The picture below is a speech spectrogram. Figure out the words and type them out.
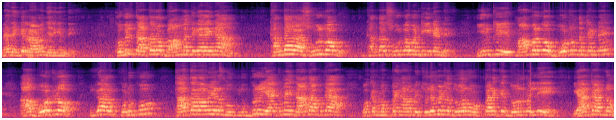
నా దగ్గర రావడం జరిగింది. కొబిరి తాతారావు బామ్మద్ది గారైన కందాల సూరిబాబు కందాల సూరిబాబు అంటే ఈయనండి. ఈయనకి మామూలుగా బోట్ ఉందటండి. ఆ బోట్లో ఇక కొడుకు తాతారావు వీళ్ళ ముగ్గురు ఏకమై దాదాపుగా ఒక ముప్పై నలభై కిలోమీటర్ల దూరం ఉప్పాడకి దూరం వెళ్ళి ఏటాడడం.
